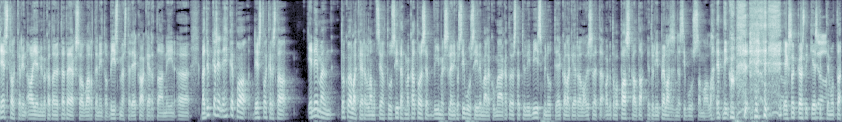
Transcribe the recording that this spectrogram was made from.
Deathstalkerin aiemmin, mä katsoin nyt tätä jaksoa varten, niin tuon Beastmaster ekaa kertaa, niin äh, mä tykkäsin ehkäpä Deathstalkerista enemmän tokailla kerralla, mutta se johtuu siitä, että mä katsoin sen viimeksi niin sivusilmällä, kun mä katsoin sitä yli viisi minuuttia ekalla kerralla, oli sellainen, että vaikuttava paskalta, ja tyliin pelasin siinä sivussa samalla. Että niin kuin, eikö se keskittyä, mutta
